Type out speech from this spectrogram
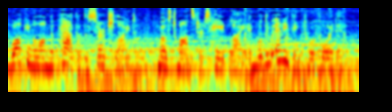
Recommend walking along the path of the searchlight. Most monsters hate light and will do anything to avoid it.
